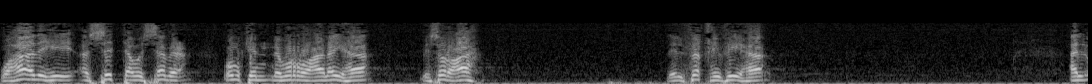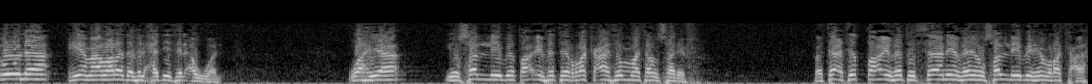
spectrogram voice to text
وهذه الستة والسبع ممكن نمر عليها بسرعة للفقه فيها. الأولى هي ما ورد في الحديث الأول وهي يصلي بطائفة ركعة ثم تنصرف. فتأتي الطائفة الثانية فيصلي بهم ركعة.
